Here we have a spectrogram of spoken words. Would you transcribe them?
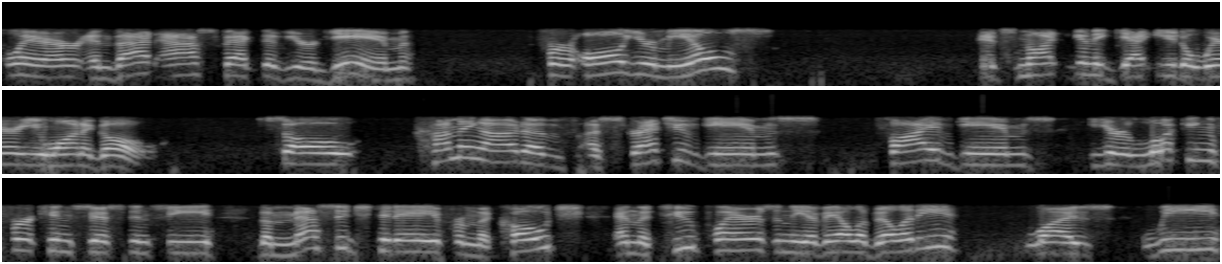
player and that aspect of your game for all your meals, it's not going to get you to where you want to go. So, coming out of a stretch of games, five games, you're looking for consistency. The message today from the coach and the two players and the availability was we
